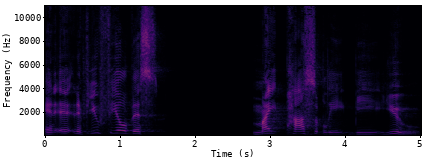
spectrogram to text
And if you feel this might possibly be you,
